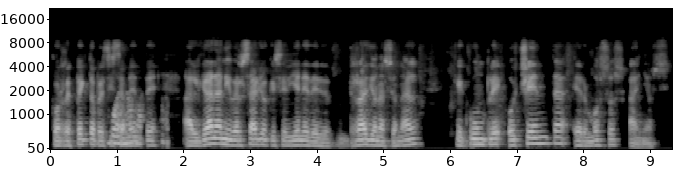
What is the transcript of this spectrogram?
Con respecto precisamente al gran aniversario que se viene de Radio Nacional que cumple 80 hermosos años.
